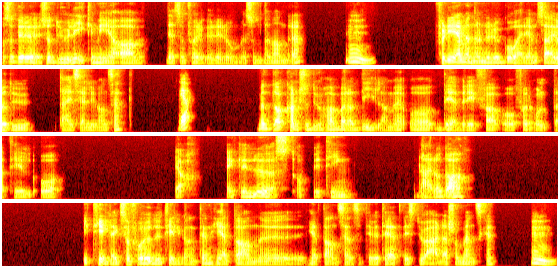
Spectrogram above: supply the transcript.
Og så berøres jo du like mye av det som foregår i rommet som den andre. Mm. Fordi jeg mener når du går hjem, så er jo du deg selv uansett. Ja. Men da kanskje du har bare deala med og debrifa og forholdt deg til og ja, egentlig løst opp i ting der og da. I tillegg så får jo du tilgang til en helt annen, eh, helt annen sensitivitet hvis du er der som menneske. Mm.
